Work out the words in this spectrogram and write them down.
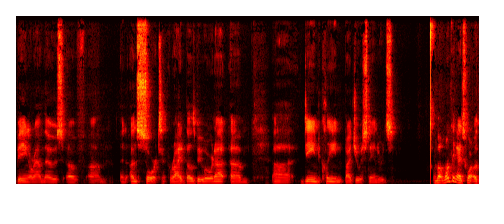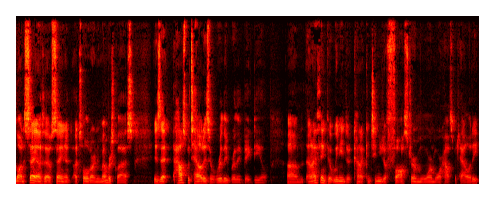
being around those of um, an unsort, right? Those people who were not um, uh, deemed clean by Jewish standards. But one thing I just want, would want to say, as I was saying, I, I, told our new members class, is that hospitality is a really, really big deal. Um, and I think that we need to kind of continue to foster more and more hospitality.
